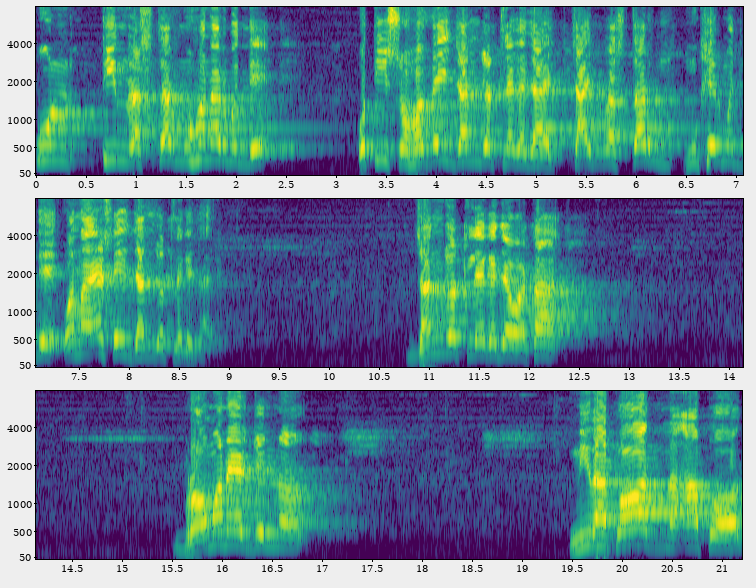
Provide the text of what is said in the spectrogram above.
কোন তিন রাস্তার মোহনার মধ্যে অতি সহজেই যানজট লেগে যায়, চার রাস্তার মুখের মধ্যে অনায়াসেই যানজট লেগে যায়। যানজট লেগে যাওয়াটা ভ্রমণের জন্য নিরাপদ না আপদ?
